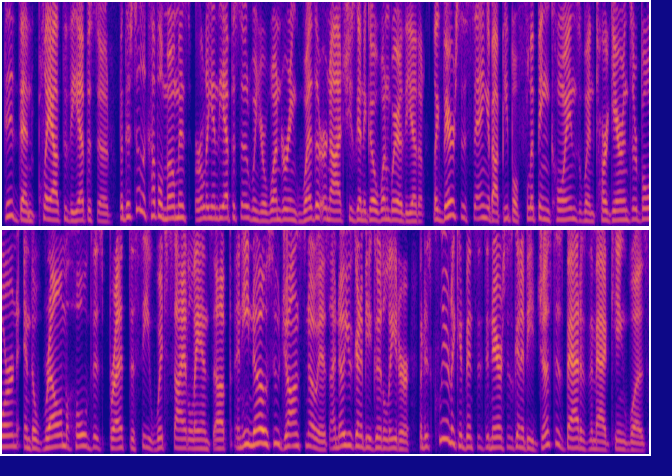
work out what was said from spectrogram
did then play out through the episode, but there's still a couple moments early in the episode when you're wondering whether or not she's going to go one way or the other. Like Varys is saying about people flipping coins when Targaryens are born, and the realm holds its breath to see which side lands up, and he knows who Jon Snow is. I know you're going to be a good leader, but is clearly convinced that Daenerys is going to be just as bad as the Mad King was.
